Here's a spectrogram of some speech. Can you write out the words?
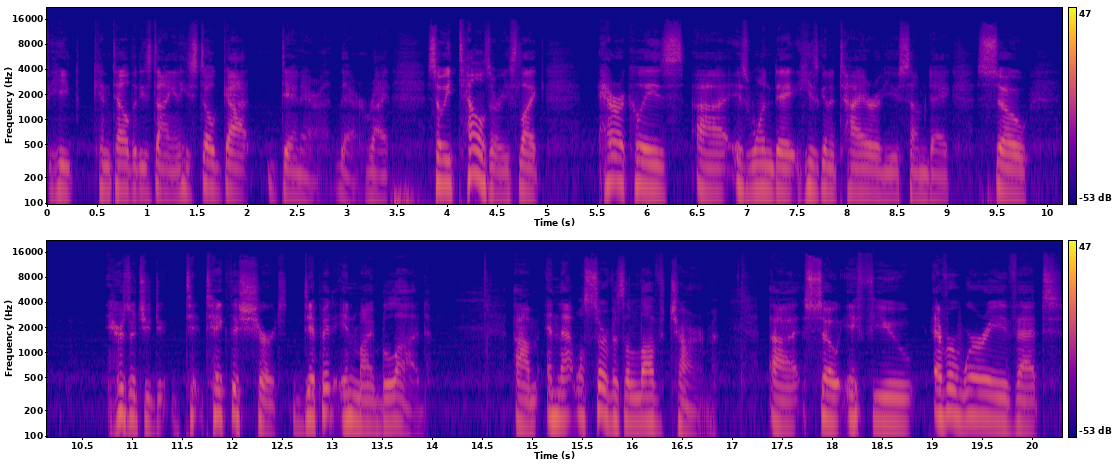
he can tell that he's dying, and he's still got Deianira there, right? So he tells her, he's like, Heracles uh, is one day he's going to tire of you someday. So here's what you do: T- take this shirt, dip it in my blood, um, and that will serve as a love charm. Uh, so if you ever worry that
